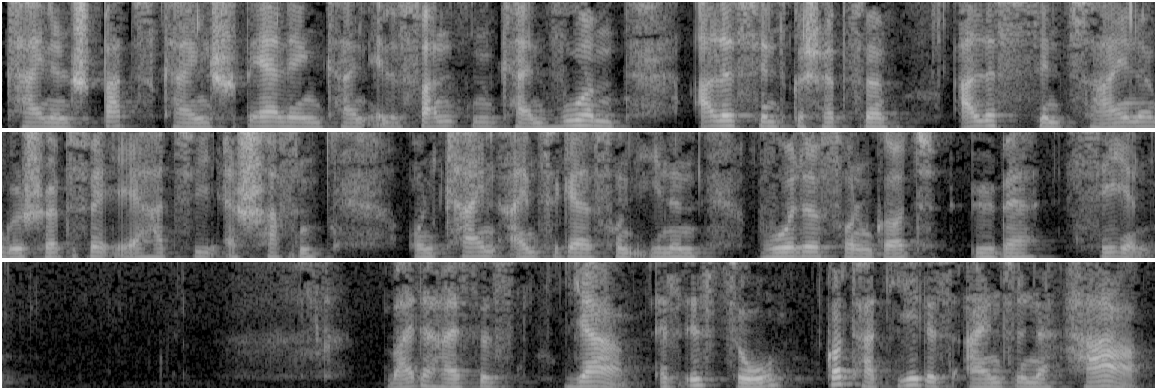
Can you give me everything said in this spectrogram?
Keinen Spatz, kein Sperling, kein Elefanten, kein Wurm. Alles sind Geschöpfe. Alles sind seine Geschöpfe. Er hat sie erschaffen. Und kein einziger von ihnen wurde von Gott übersehen. Weiter heißt es, ja, es ist so, Gott hat jedes einzelne Haar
